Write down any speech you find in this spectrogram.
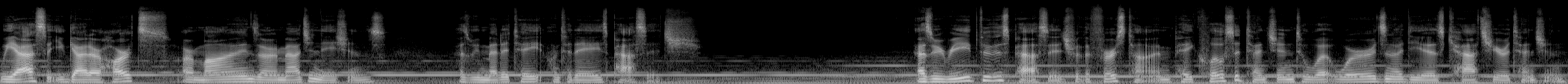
we ask that you guide our hearts, our minds, our imaginations as we meditate on today's passage. As we read through this passage for the first time, pay close attention to what words and ideas catch your attention.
